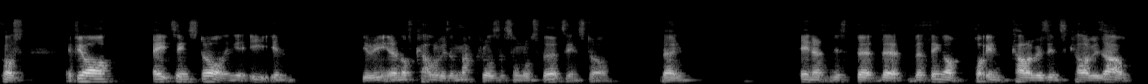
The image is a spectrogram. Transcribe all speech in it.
Because if you're 18 stone and you're eating you're eating enough calories and macros as someone who's 13 stone, then in a, this, the, the the thing of putting calories into calories out,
